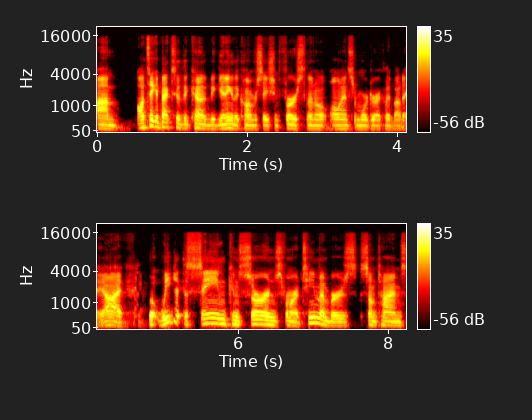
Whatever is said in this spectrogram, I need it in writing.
Um, I'll take it back to the kind of the beginning of the conversation first, then I'll, I'll answer more directly about AI. Okay. But we get the same concerns from our team members sometimes,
